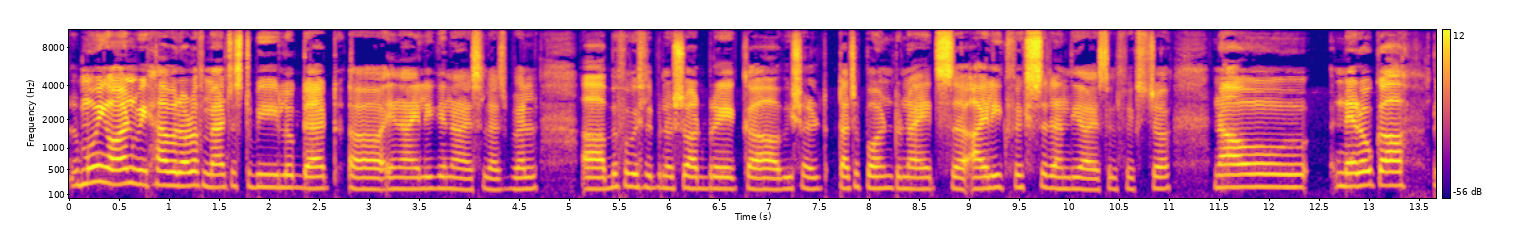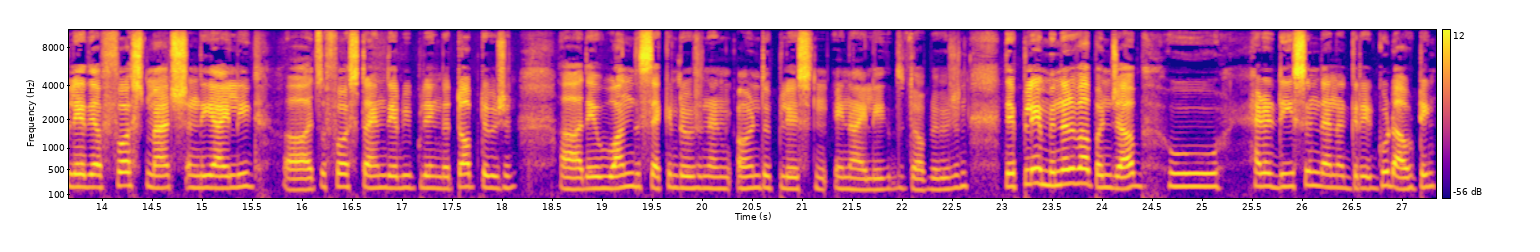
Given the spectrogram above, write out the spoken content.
moving on, we have a lot of matches to be looked at uh, in I League and ISL as well. Uh, before we slip in a short break, uh, we shall touch upon tonight's uh, I League fixture and the ISL fixture. Now, NEROCA play their first match in the I League. Uh, it's the first time they'll be playing the top division. Uh, they won the second division and earned the place in, in I League, the top division. They play Minerva Punjab, who had a decent and a great good outing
